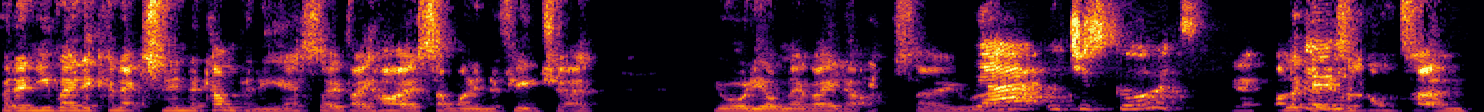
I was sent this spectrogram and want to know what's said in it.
but then you made a connection in the company. Yeah, so if they hire someone in the future, you're already on their radar. So uh, yeah, which is good. Yeah, I look so, at it as a long-term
